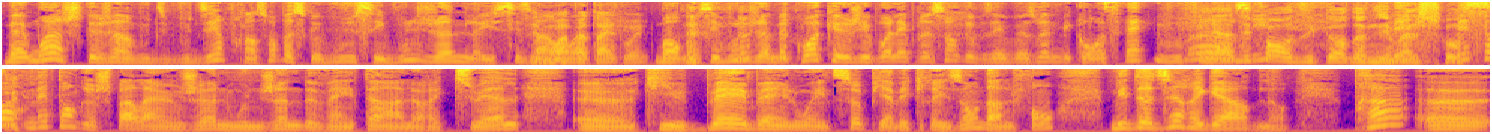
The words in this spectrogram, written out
Ben moi, ce que j'ai envie de vous dire, François, parce que vous, c'est vous le jeune là ici C'est devant moi, moi. peut-être, oui. Bon, ben c'est vous le jeune. Mais quoi que j'ai pas l'impression que vous avez besoin de mes conseils, vous financiers. des fois, on dit cordonnier Mais mal chaussé. mettons, mettons que je parle à un jeune ou une jeune de 20 ans à l'heure actuelle, euh, qui est bien, bien loin de ça, puis avec raison dans le fond, mais de dire, regarde là, prends... Euh,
